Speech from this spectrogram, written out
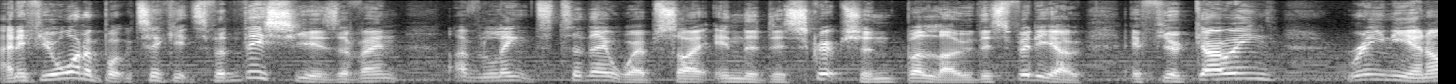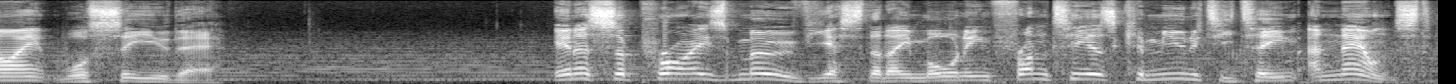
and if you want to book tickets for this year's event I've linked to their website in the description below this video. If you're going Rini and I will see you there. In a surprise move yesterday morning Frontiers community team announced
